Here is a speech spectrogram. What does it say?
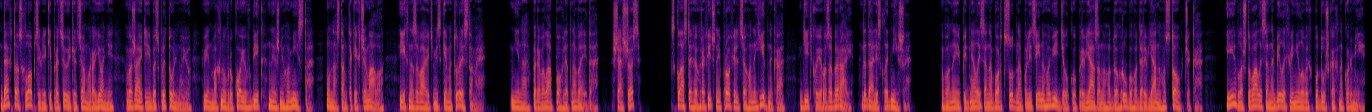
Дехто з хлопців, які працюють у цьому районі, вважають її безпритульною. Він махнув рукою в бік нижнього міста. У нас там таких чимало, їх називають міськими туристами. Ніна перевела погляд на Вейда. Ще щось? Скласти географічний профіль цього негідника, дідько його забирай, дедалі складніше. Вони піднялися на борт судна поліційного відділку, прив'язаного до грубого дерев'яного стовпчика, і влаштувалися на білих вінілових подушках на кормі.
